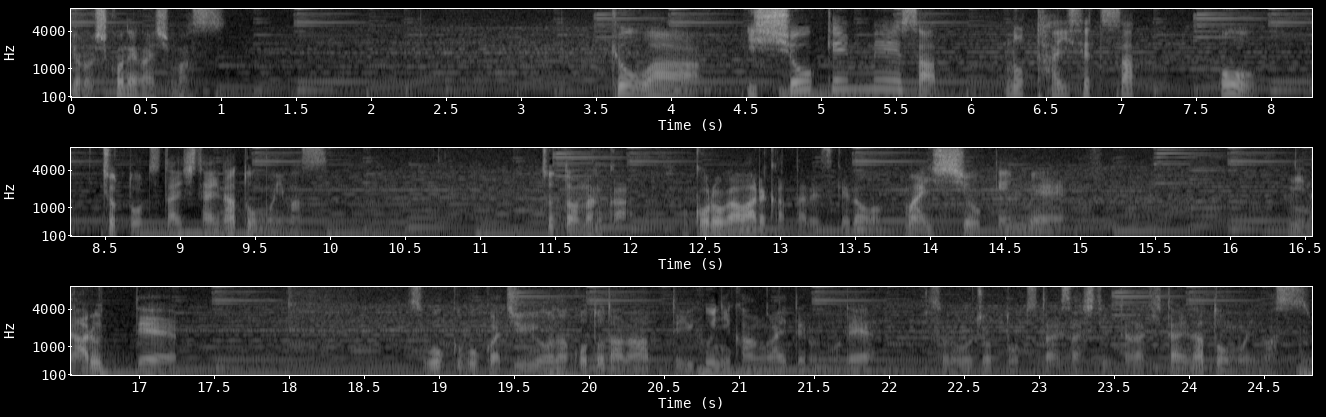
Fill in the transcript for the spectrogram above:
よろしくお願いします。今日は一生懸命さの大切さをちょっとお伝えしたいなと思います。ちょっとなんか語呂が悪かったですけどまあ一生懸命になるってすごく僕は重要なことだなっていうふうに考えてるのでそれをちょっとお伝えさせていただきたいなと思います。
